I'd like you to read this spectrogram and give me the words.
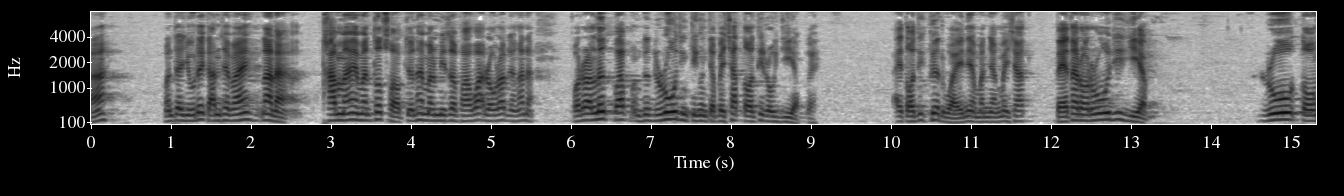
ฮะมันจะอยู่ด้วยกันใช่ไหมนั่นแหละทำให้มันทดสอบจนให้มันมีสภาวะรองรับอย่างนั้นอะพอระลึกปั๊บมันจะรู้จริง ๆ มันจะไปชัดตอนที่เราเหยียบเลยไอตอนที่เคลื่อนไหวเนี่ยมันยังไม่ชัด แต่ถ้าเรารู้ที่เหยียบ รู้ตรง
